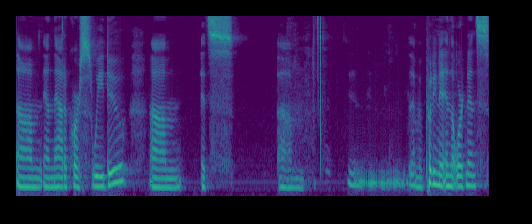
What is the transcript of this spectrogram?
um, and that, of course, we do. Um, It's, um, I mean, putting it in the ordinance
